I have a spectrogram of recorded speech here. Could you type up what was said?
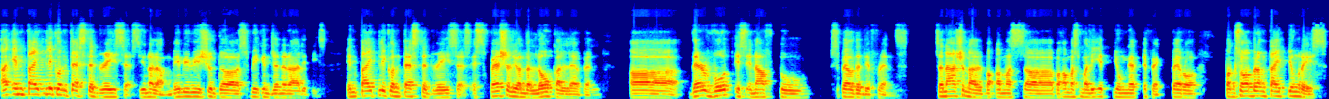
uh, in tightly contested races, yun na lang. Maybe we should uh, speak in generalities. In tightly contested races, especially on the local level, uh, their vote is enough to spell the difference. Sa national, baka mas uh, baka mas maliit yung net effect, pero pag sobrang tight yung race,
